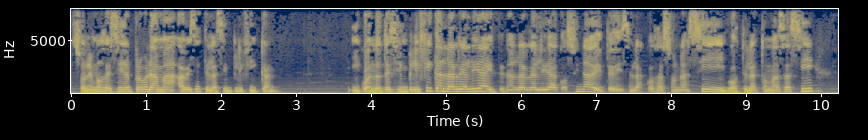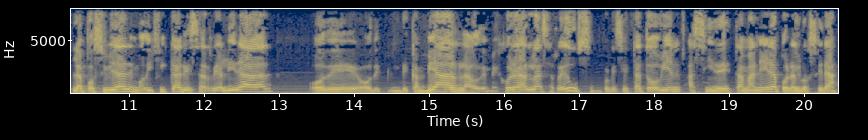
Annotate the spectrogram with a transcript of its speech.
solemos decir en el programa, a veces te la simplifican. Y cuando te simplifican la realidad y te dan la realidad cocinada y te dicen las cosas son así y vos te las tomás así, la posibilidad de modificar esa realidad o de, o de, de, cambiarla o de mejorarla se reducen, porque si está todo bien así, de esta manera, por algo será.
